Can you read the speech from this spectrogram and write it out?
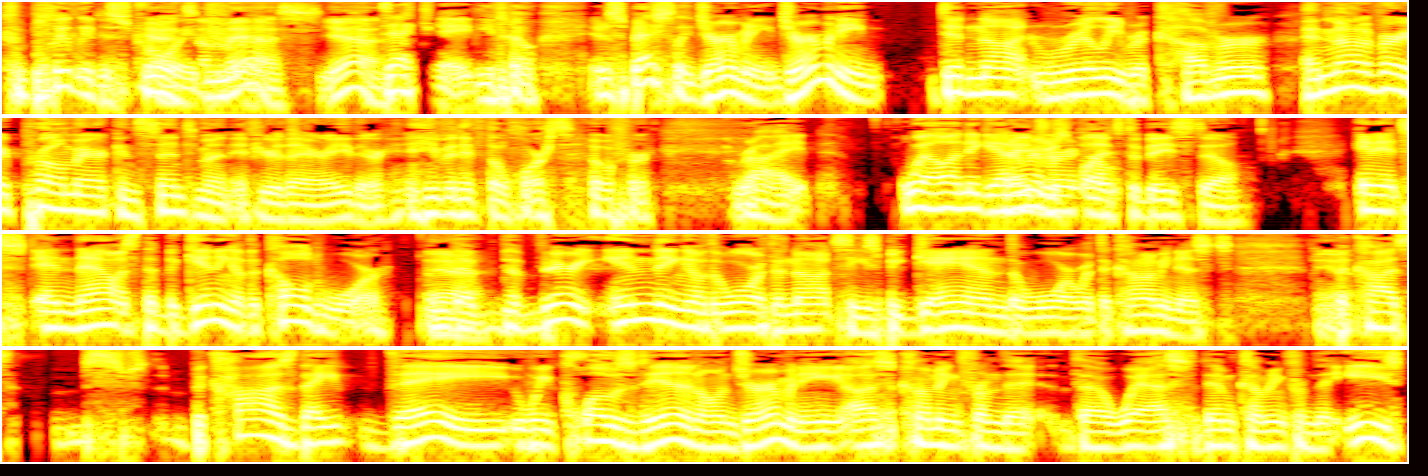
completely Yeah, destroyed it's a mess. Yeah. decade, you know, and especially Germany. Germany did not really recover, And not a very pro American sentiment if you're there either, even if the war's over. right? Well, and again, I Dangerous remember, place to be still. and it's and now it's the beginning of the Cold War. Yeah. The the very ending of the war with the Nazis began the war with the communists Yeah. because because they they we closed in on Germany, us coming from the the west, them coming from the east,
